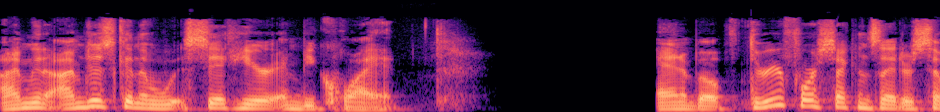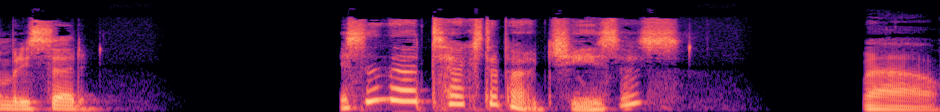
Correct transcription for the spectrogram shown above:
I'm gonna. I'm just gonna sit here and be quiet. And about three or four seconds later, somebody said, "Isn't that text about Jesus? wow.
